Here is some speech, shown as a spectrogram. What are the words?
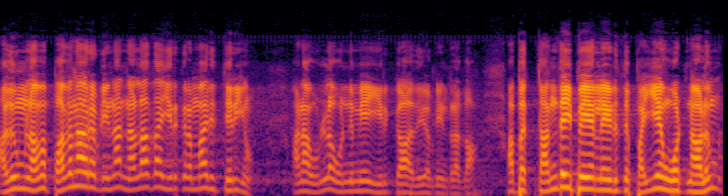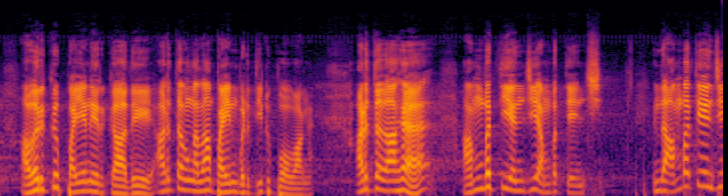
அதுவும் இல்லாமல் பதினாறு அப்படின்னா நல்லா தான் இருக்கிற மாதிரி தெரியும். ஆனால் உள்ளே ஒன்றுமே இருக்காது அப்படின்றதான் அப்போ தந்தை பெயரில் எடுத்து பையன் ஓட்டினாலும் அவருக்கு பயன் இருக்காது. அடுத்தவங்க தான் பயன்படுத்திட்டு போவாங்க. அடுத்ததாக ஐம்பத்தி அஞ்சு ஐம்பத்தி அஞ்சு இந்த ஐம்பத்தி அஞ்சு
